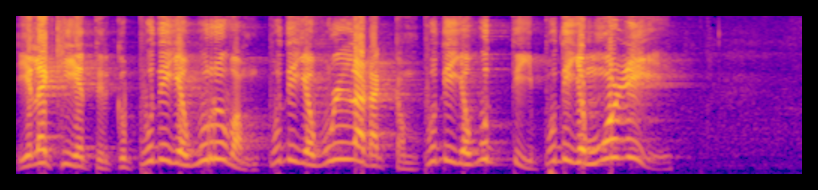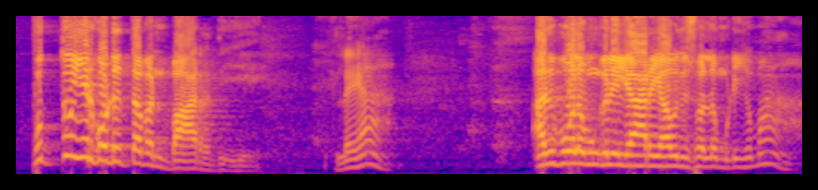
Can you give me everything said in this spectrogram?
இலக்கியத்திற்கு புதிய உருவம் புதிய உள்ளடக்கம் புதிய உத்தி புதிய மொழி புத்துயிர் கொடுத்தவன் பாரதி. இல்லையா? அதுபோல உங்களில் யாரையாவது சொல்ல முடியுமா?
